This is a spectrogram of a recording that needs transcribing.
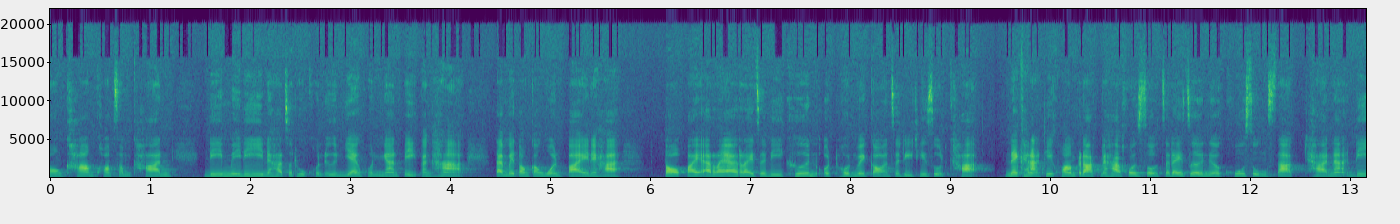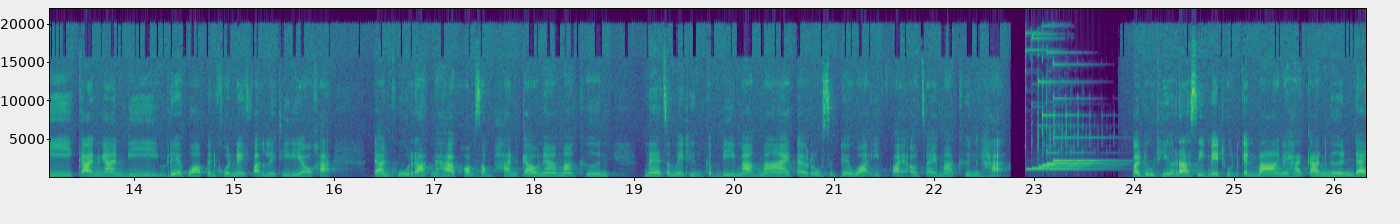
มองข้ามความสำคัญ ดีไม่ดีนะคะ จะถูกคนอื่นแย่งผลงานไปอีกต่างหาก แต่ไม่ต้องกังวลไปนะคะ ต่อไปอะไรอะไรจะดีขึ้นอดทนไว้ก่อนจะดีที่สุดค่ะ ในขณะที่ความรักนะคะ คนโสดจะได้เจอเนื้อคู่สูงศักดิ์ฐานะดี การงานดี เรียกว่าเป็นคนในฝันเลยทีเดียวค่ะด้านคู่รักนะคะ ความสัมพันธ์ก้าวหน้ามากขึ้น แม้จะไม่ถึงกับดีมากมาย แต่รู้สึกได้ว่าอีกฝ่ายเอาใจมากขึ้นค่ะ มาดูที่ราศีเมถุนกันบ้างนะคะ การเงินได้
